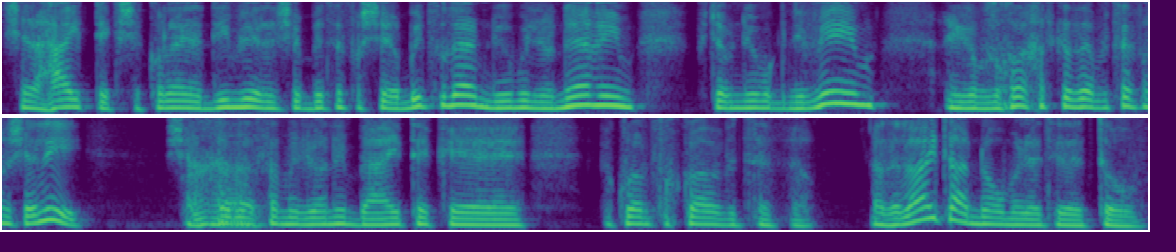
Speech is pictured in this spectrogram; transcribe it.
של ההייטק שכל הילדים האלה של בית ספר שהרביצו להם נהיו מיליונרים פתאום נהיו מגניבים אני גם זוכר אחד כזה בבית ספר שלי שאחרי זה עשה מיליונים בהייטק אה, וכולם צחקו עליו בבית ספר. אז זה לא הייתה נורמה להיות ילד טוב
